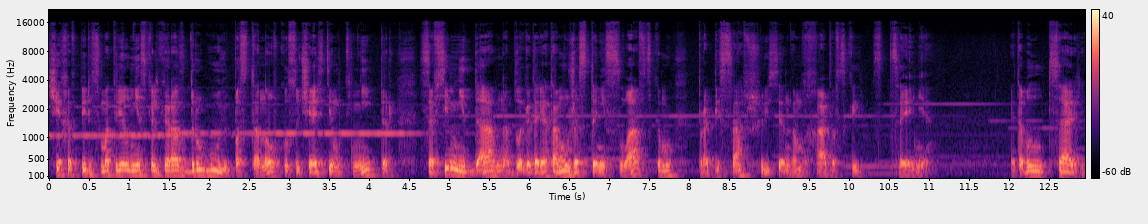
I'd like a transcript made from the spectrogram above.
Чехов пересмотрел несколько раз другую постановку с участием Книппер, совсем недавно, благодаря тому же Станиславскому, прописавшуюся на МХАТовской сцене. Это был царь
